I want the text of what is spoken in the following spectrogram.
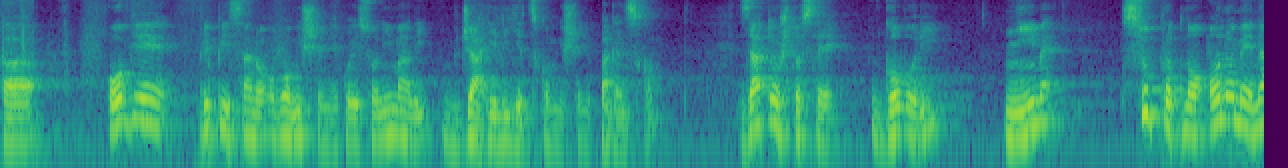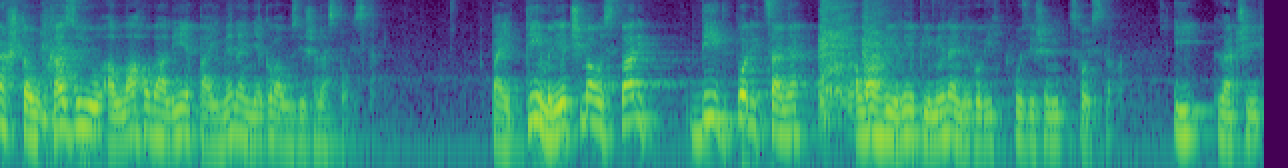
A, ovdje je pripisano ovo mišljenje koje su oni imali džahilijetskom mišljenju, paganskom. Zato što se govori njime suprotno onome na što ukazuju Allahova lijepa imena i njegova uzvišena svojstva. Pa je tim riječima u stvari vid poricanja Allahovi lijepi imena i njegovih uzvišenih svojstava. I znači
